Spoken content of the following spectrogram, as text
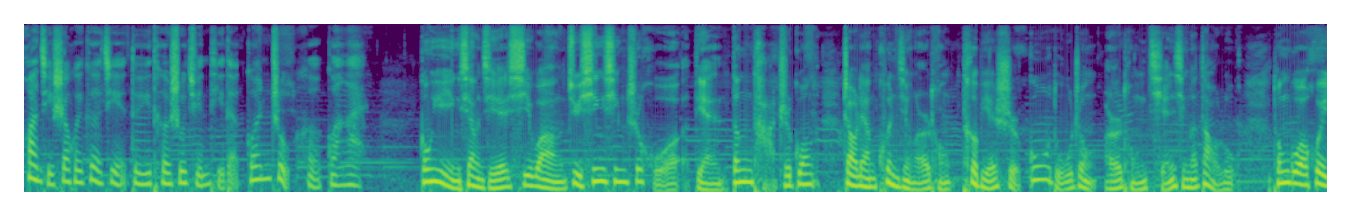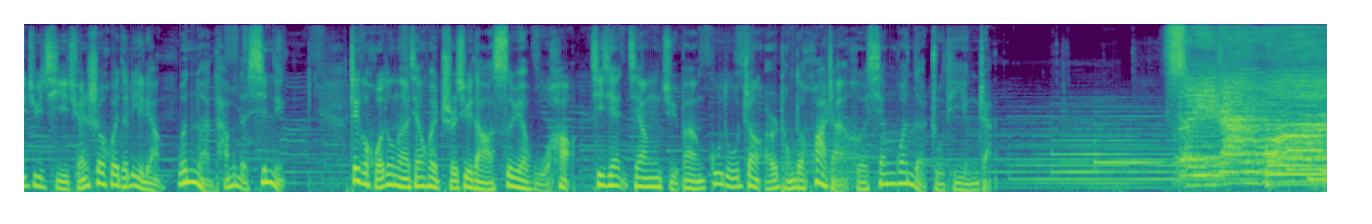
唤起社会各界对于特殊群体的关注和关爱。公益影像节希望聚星星之火，点灯塔之光，照亮困境儿童，特别是孤独症儿童前行的道路，通过汇聚起全社会的力量，温暖他们的心灵。这个活动呢将会持续到四月五号，期间将举办孤独症儿童的画展和相关的主题影展。虽然我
